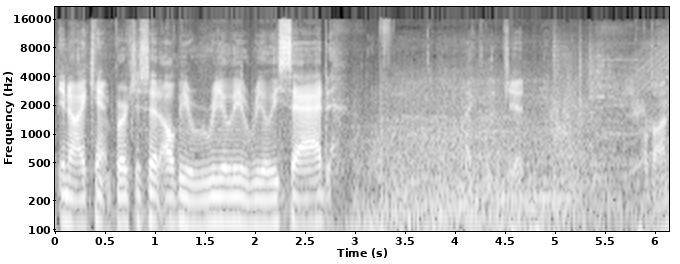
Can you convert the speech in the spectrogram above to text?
you know, I can't purchase it, I'll be really, really sad. Like, legit. Hold on.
